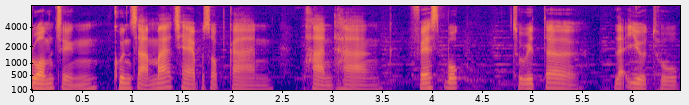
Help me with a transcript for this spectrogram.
รวมถึงคุณสามารถแชร์ประสบการณ์ ผ่านทาง Facebook Twitter และ YouTube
